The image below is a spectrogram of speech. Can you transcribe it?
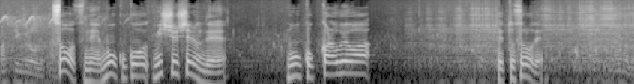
パッシングロードかそうですね。もうここ密集してるんでもうこっから上はデッドスローで。なるほど。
